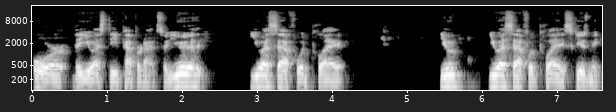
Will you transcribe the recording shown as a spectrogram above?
or the USD Pepperdine. So U, USF would play. U, USF would play, excuse me,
